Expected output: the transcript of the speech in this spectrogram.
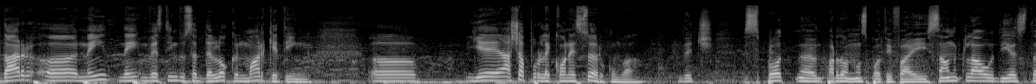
Dar uh, ne, ne investindu-se deloc în marketing, uh, e așa pur le conesări cumva. Deci, Spot, uh, pardon, nu Spotify, SoundCloud este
